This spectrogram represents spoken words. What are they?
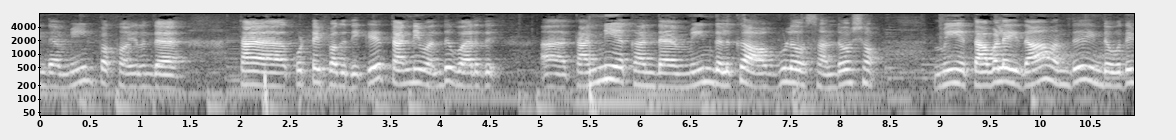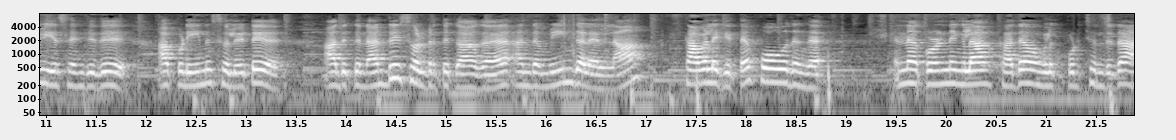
இந்த மீன் பக்கம் இருந்த த குட்டை பகுதிக்கு தண்ணி வந்து வருது. தண்ணியை கண்ட மீன்களுக்கு அவ்வளோ சந்தோஷம். மீ தவளை தான் வந்து இந்த உதவியை செஞ்சுது அப்படின்னு சொல்லிட்டு அதுக்கு நன்றி சொல்கிறதுக்காக அந்த மீன்கள் எல்லாம் தவளைக்கிட்ட போகுதுங்க. என்ன குழந்தைங்களா கதை உங்களுக்கு பிடிச்சிருந்ததா?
